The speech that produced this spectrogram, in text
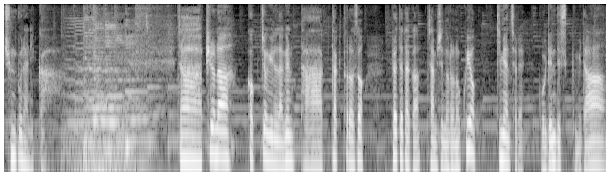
충분하니까. 자, 피로나 걱정 일랑은 탁탁 털어서 볕에다가 잠시 널어놓고요. 김현철의 골든디스크입니다.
